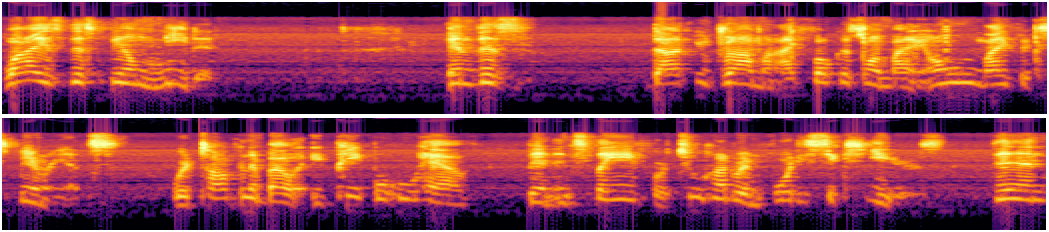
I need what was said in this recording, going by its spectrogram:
Why is this film needed? In this docudrama, I focus on my own life experience. We're talking about a people who have been enslaved for 246 years, then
